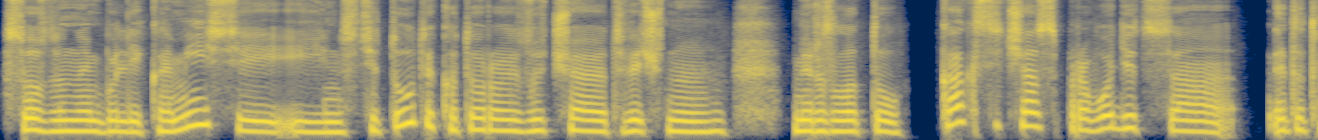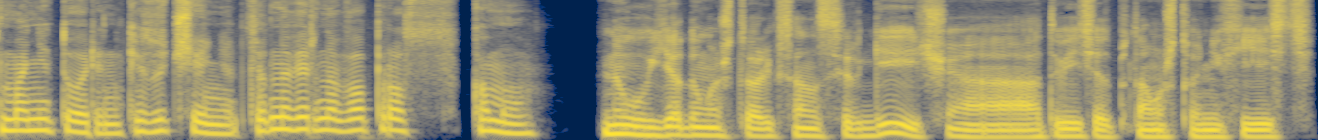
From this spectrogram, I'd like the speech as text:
созданы были комиссии и институты, которые изучают вечную мерзлоту. Как сейчас проводится этот мониторинг, изучение? Это, наверное, вопрос кому? Ну, я думаю, что Александр Сергеевич а, ответит, потому что у них есть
